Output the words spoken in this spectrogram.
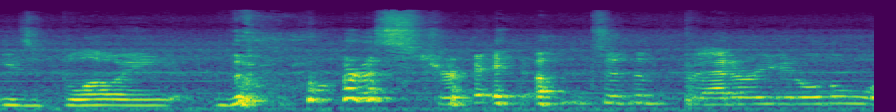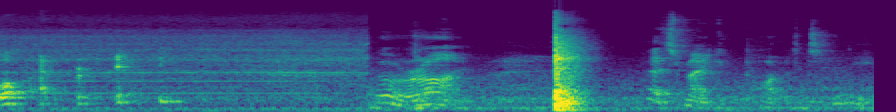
is blowing the water straight onto the battery and all the wiring. Alright, let's make a pot of tea.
